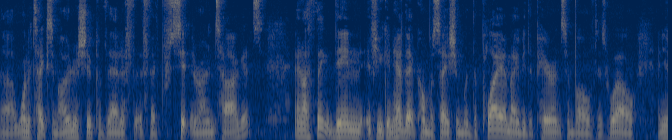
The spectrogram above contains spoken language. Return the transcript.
uh, want to take some ownership of that if, if they've set their own targets. And I think then if you can have that conversation with the player, maybe the parents involved as well, and you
